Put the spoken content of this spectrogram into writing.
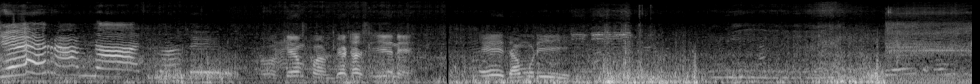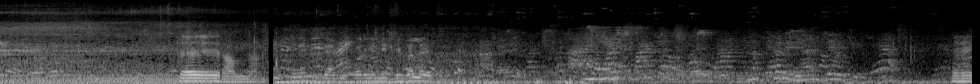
જય રામનાથ મહાદેવ તો કેમ પણ બેઠા છીએ ને. એ ધામુડી. જય રામનાથ. જય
